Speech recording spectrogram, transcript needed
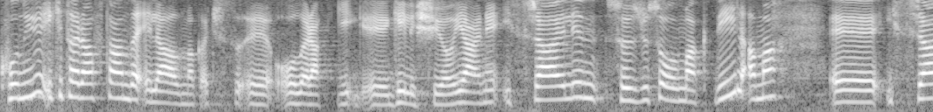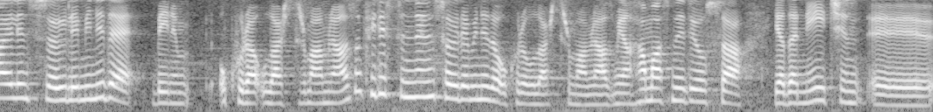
konuyu iki taraftan da ele almak açısı e, olarak e, gelişiyor. Yani İsrail'in sözcüsü olmak değil ama e, İsrail'in söylemini de benim okura ulaştırmam lazım. Filistinlerin söylemini de okura ulaştırmam lazım. Yani Hamas ne diyorsa ya da ne için e,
